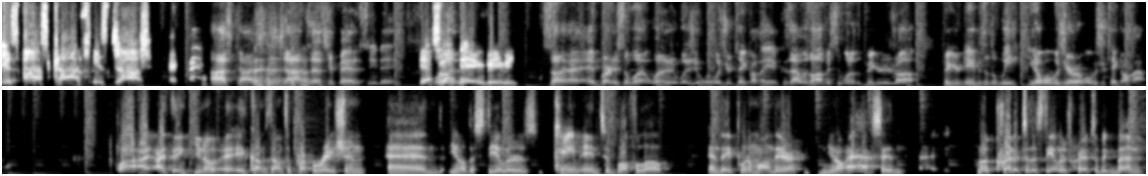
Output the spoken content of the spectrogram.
it's Oshkosh, it's Josh. Oshkosh, Josh. That's your fantasy name. That's well, my name, baby. So, uh, and Bernie, so what what, what, your, what was your take on the game? Because that was obviously one of the bigger uh, bigger games of the week. You know, what was your what was your take on that one? Well, I, I think you know it, it comes down to preparation, and you know the Steelers came into Buffalo, and they put them on their you know ass. And look, credit to the Steelers, credit to Big Ben.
